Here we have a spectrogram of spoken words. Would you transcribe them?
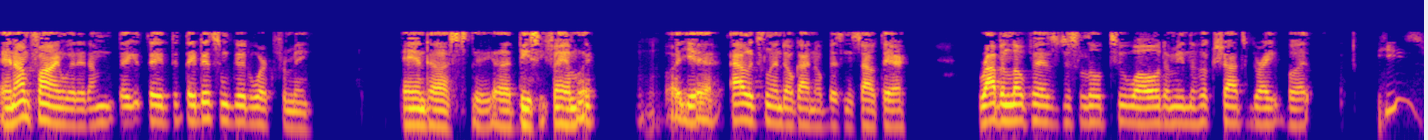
And I'm fine with it. I'm they they they did some good work for me and us, the uh, DC family. Mhm. But yeah, Alex Lindo got no business out there. Robin Lopez just a little too old. I mean, the hook shot's great, but He's,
